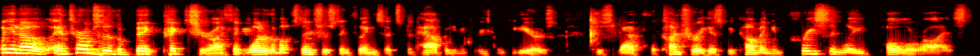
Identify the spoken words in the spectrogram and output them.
Well, you know, in terms of the big picture, I think one of the most interesting things that's been happening in recent years is that the country is becoming increasingly polarized,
